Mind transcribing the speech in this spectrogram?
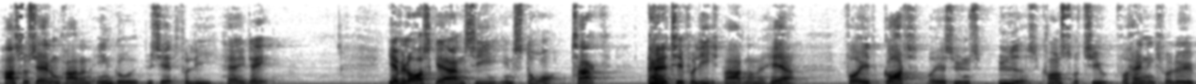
har Socialdemokraterne indgået budgetforlig her i dag. Jeg vil også gerne sige en stor tak til forligspartnerne her for et godt og jeg synes yderst konstruktivt forhandlingsforløb,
